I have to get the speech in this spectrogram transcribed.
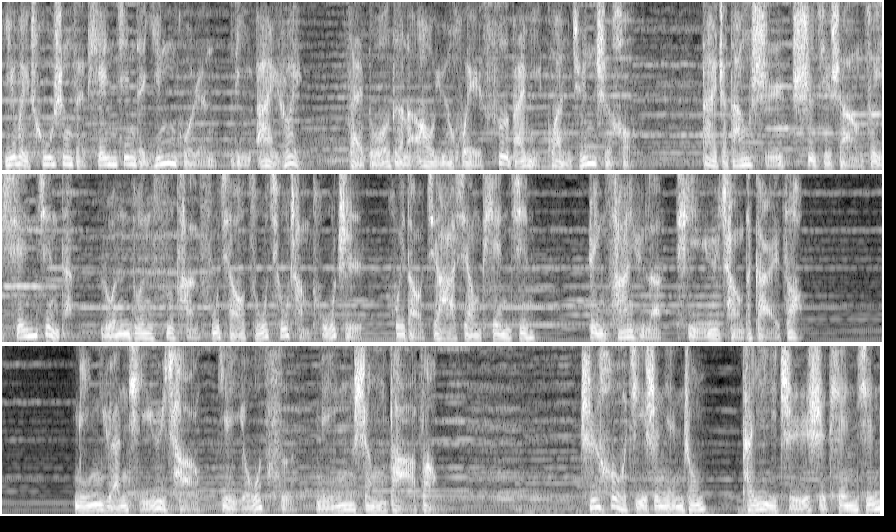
一位出生在天津的英国人李艾瑞，在夺得了奥运会400米冠军之后，带着当时世界上最先进的。伦敦斯坦福桥足球场图纸回到家乡天津，并参与了体育场的改造。民园体育场也由此名声大噪。之后几十年中，它一直是天津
